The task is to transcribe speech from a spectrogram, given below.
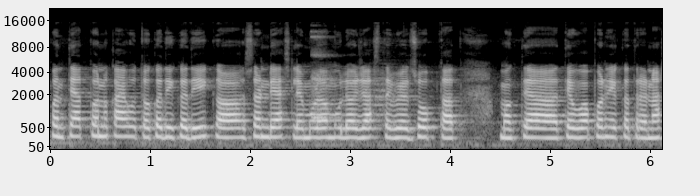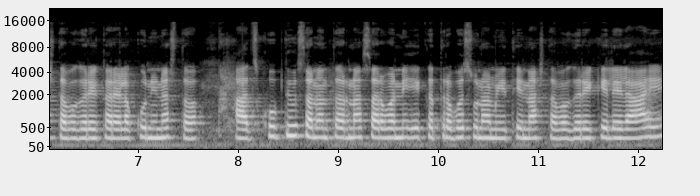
पण त्यात पण काय होतं कधी कधी का संडे असल्यामुळं मुलं जास्त वेळ झोपतात. मग त्या तेव्हा पण एकत्र नाश्ता वगैरे करायला कोणी नसतं. आज खूप दिवसानंतर ना सर्वांनी एकत्र बसून आम्ही इथे नाश्ता वगैरे केलेला आहे.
